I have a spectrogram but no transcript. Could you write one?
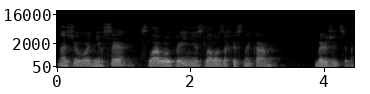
На сьогодні все. Слава Україні, слава захисникам. Бережіть себе.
